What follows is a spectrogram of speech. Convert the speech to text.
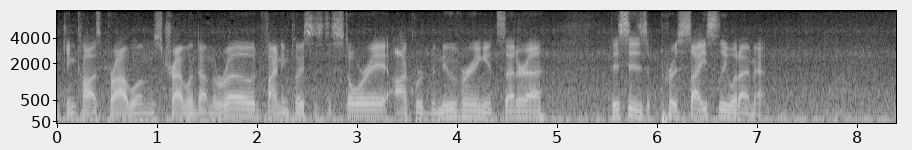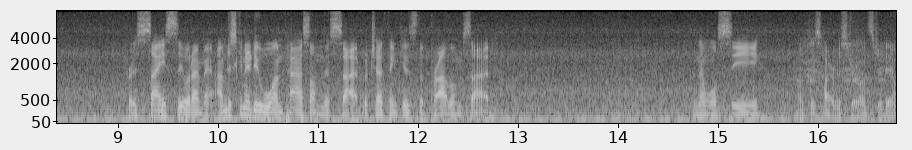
it can cause problems traveling down the road, finding places to store it, awkward maneuvering, etc. This is precisely what I meant. Precisely what I meant. I'm just going to do one pass on this side, which I think is the problem side. And then we'll see what this harvester wants to do.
